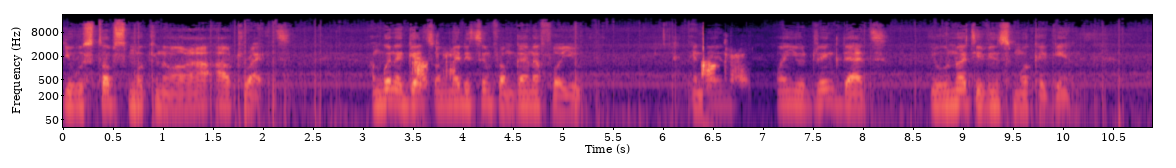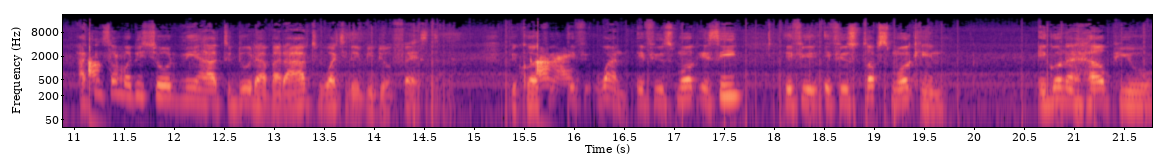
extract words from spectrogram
you will stop smoking or outright. I'm going to get some medicine from Ghana for you. And then when you drink that, you will not even smoke again. I think somebody showed me how to do that, but I have to watch the video first. Because if, if, one, if you smoke, you see, if you, if you stop smoking, it's going to help you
